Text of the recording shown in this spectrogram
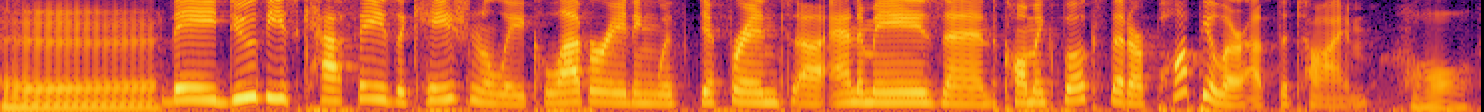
へえ They do these cafes occasionally, collaborating with different uh, animes and comic books that are popular at the time. はあ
